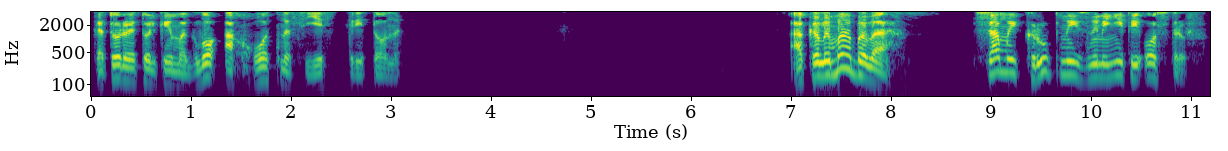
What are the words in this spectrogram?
которое только и могло охотно съесть тритона. А Колыма была самый крупный и знаменитый остров —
